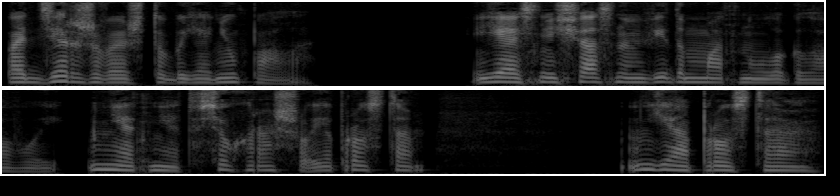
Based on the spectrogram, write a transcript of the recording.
поддерживая, чтобы я не упала. Я с несчастным видом мотнула головой. «Нет-нет, все хорошо, я просто... Я просто...»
